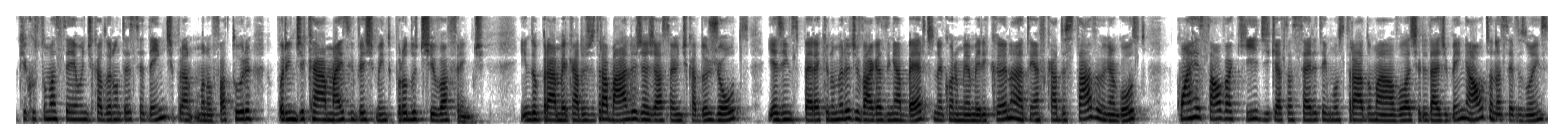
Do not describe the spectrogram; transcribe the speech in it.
o que costuma ser um indicador antecedente para a manufatura, por indicar mais investimento produtivo à frente. Indo para mercado de trabalho, já já saiu o indicador JOLTS e a gente espera que o número de vagas em aberto na economia americana tenha ficado estável em agosto, com a ressalva aqui de que essa série tem mostrado uma volatilidade bem alta nas revisões,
